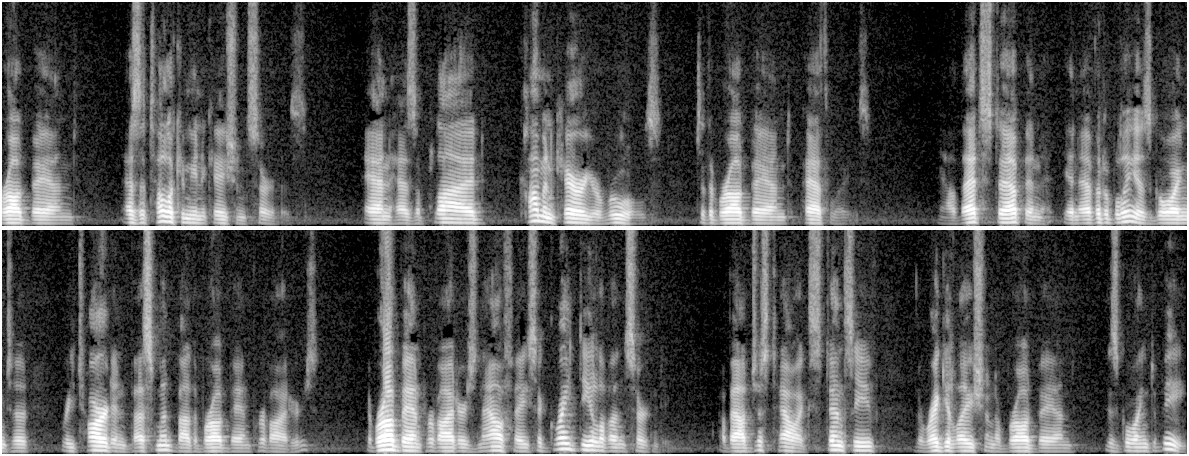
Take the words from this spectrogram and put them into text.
broadband as a telecommunications service and has applied common carrier rules to the broadband pathways. Now, that step in, inevitably is going to retard investment by the broadband providers. The broadband providers now face a great deal of uncertainty about just how extensive the regulation of broadband is going to be.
